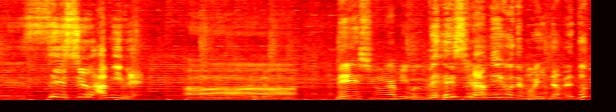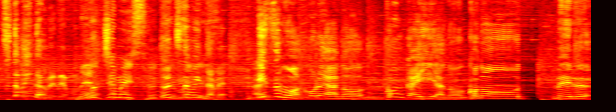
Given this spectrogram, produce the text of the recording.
えー青春アミーベ。ああ米春アミーゴでもいいベーシュアミーゴでもいいんだべ。どっちでもいいんだべでもね。どっちでもいいっすどっちでもいいんだべ、はいい、つもはこれあの、今回あのこのメール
